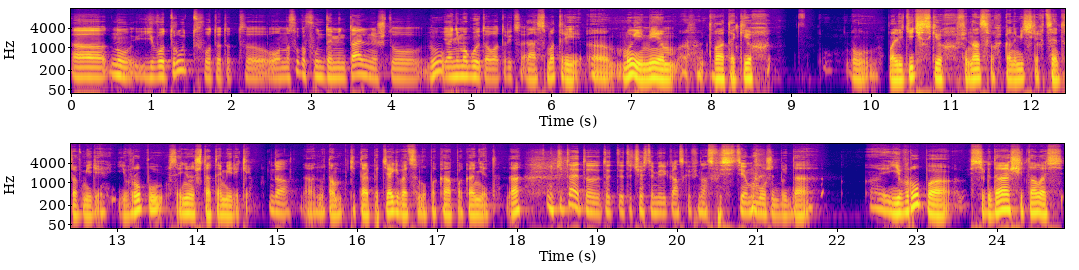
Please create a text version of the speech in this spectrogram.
э, ну, его труд, вот этот, э, он настолько фундаментальный, что ну, я не могу этого отрицать. Да, смотри, э, мы имеем два таких ну, политических, финансовых, экономических центров в мире. Европу, Соединенные Штаты Америки. Да. да. Ну там Китай подтягивается, но пока, пока нет. Да? Ну, Китай это, это, это часть американской финансовой системы. Может быть, да. Европа всегда считалась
